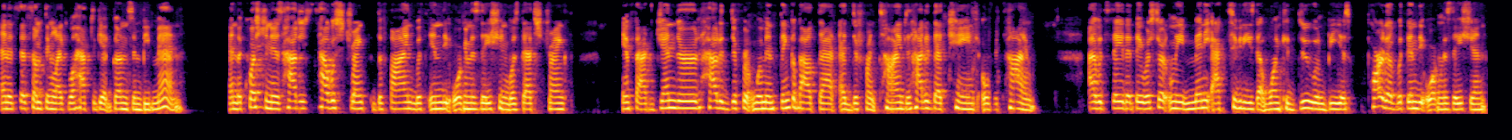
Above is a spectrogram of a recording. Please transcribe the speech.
and it said something like, "We'll have to get guns and be men." And the question is, how does how was strength defined within the organization? Was that strength, in fact, gendered? How did different women think about that at different times, and how did that change over time? I would say that there were certainly many activities that one could do and be as part of within the organization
